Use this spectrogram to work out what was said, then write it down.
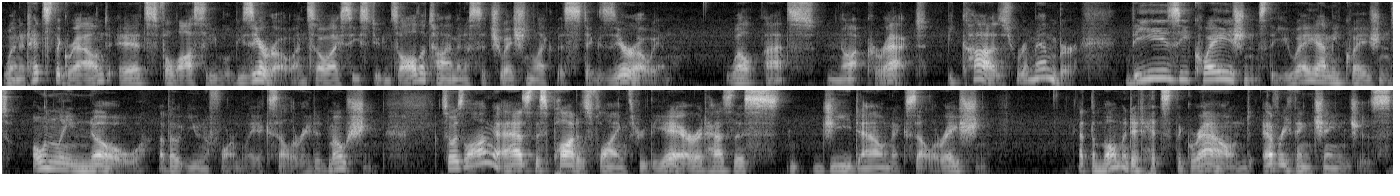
when it hits the ground, its velocity will be zero. And so I see students all the time in a situation like this stick zero in. Well, that's not correct because remember, these equations, the UAM equations, only know about uniformly accelerated motion. So as long as this pod is flying through the air, it has this g down acceleration. At the moment it hits the ground, everything changes.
